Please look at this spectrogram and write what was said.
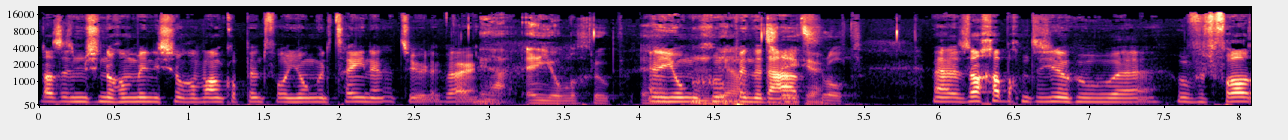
Dat is misschien nog een, misschien nog een wankelpunt voor een jonge trainer natuurlijk. Waar, Ja, en een jonge groep. Ja. En een jonge groep ja, inderdaad. zeker. Klopt. Maar het is wel grappig om te zien ook hoe, eh hoe het vooral,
